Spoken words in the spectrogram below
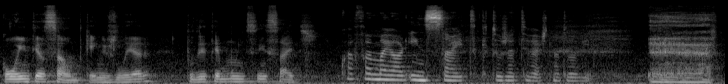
Com a intenção de quem os ler poder ter muitos insights. Qual foi o maior insight que tu já tiveste na tua vida? Eu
